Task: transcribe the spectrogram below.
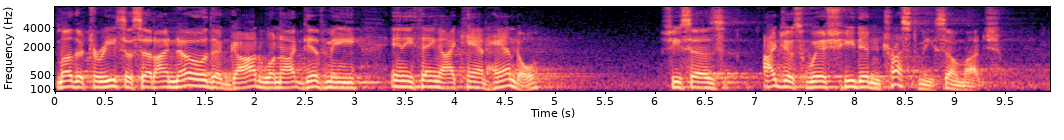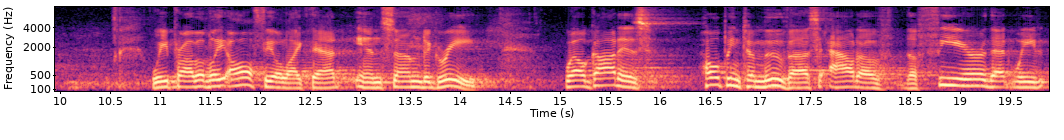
Mother Teresa said, I know that God will not give me anything I can't handle. She says, I just wish He didn't trust me so much. We probably all feel like that in some degree. Well, God is hoping to move us out of the fear that we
